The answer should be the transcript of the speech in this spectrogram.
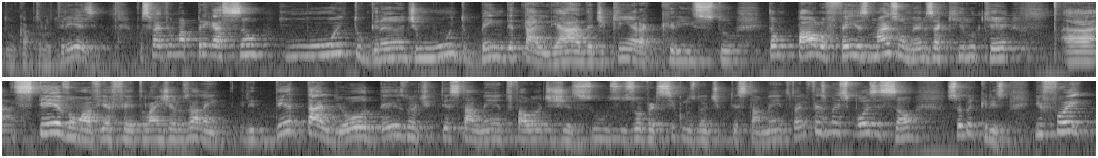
do capítulo 13, você vai ver uma pregação muito grande, muito bem detalhada de quem era Cristo. Então, Paulo fez mais ou menos aquilo que ah, Estevão havia feito lá em Jerusalém. Ele detalhou desde o Antigo Testamento, falou de Jesus, usou versículos do Antigo Testamento. Então, ele fez uma exposição sobre Cristo e foi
